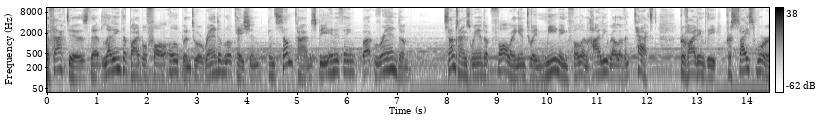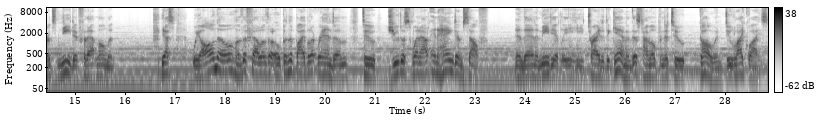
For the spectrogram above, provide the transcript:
the fact is that letting the Bible fall open to a random location can sometimes be anything but random. Sometimes we end up falling into a meaningful and highly relevant text, providing the precise words needed for that moment. Yes, we all know of the fellow that opened the Bible at random to Judas went out and hanged himself. And then immediately he tried it again, and this time opened it to go and do likewise.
